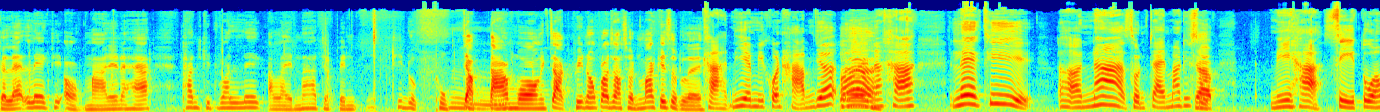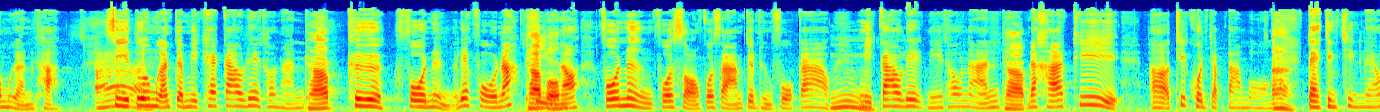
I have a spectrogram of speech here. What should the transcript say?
กันและเลขที่ออกมาเนี่ยนะฮะท่านคิดว่าเลขอะไรน่าจะเป็นที่ถูกถูกจับตามองจากพี่น้องประชาชนมากที่สุดเลย ค่ะนี่มีคนถามเยอะเลยอ่านนะคะ เลขที่ เอ่อน่าสนใจมากที่สุครัดบนี่ค่ะ 4 ตัวเหมือนค่ะ อ่า4 ตัวเหมือนจะมีแค่ 9 เลขเท่านั้น ครับ คือโฟหนึ่งเรียกโฟนะครับสี่ผมเนาะโฟหนึ่งโฟสองโฟสามจนถึงโฟเก้าอืมมี 9 เลขนี้เท่านั้นครับนะคะที่เอ่อที่คนจับตามอง อ่า แต่จริง ๆ แล้ว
